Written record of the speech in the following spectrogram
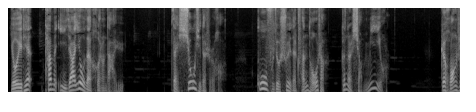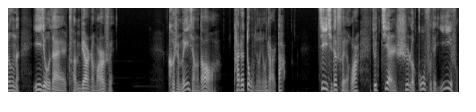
有一天，他们一家又在河上打鱼，在休息的时候，姑父就睡在船头上，跟那小眯一会儿。这黄生呢，依旧在船边上玩水，可是没想到啊，他这动静有点大。激起的水花就溅湿了姑父的衣服。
